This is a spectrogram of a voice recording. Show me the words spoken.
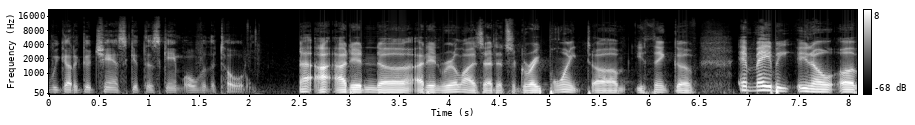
we got a good chance to get this game over the total. I, I didn't. I didn't realize that. It's a great point. Um, you think of, and maybe you know, uh,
